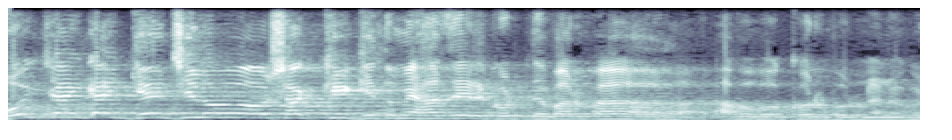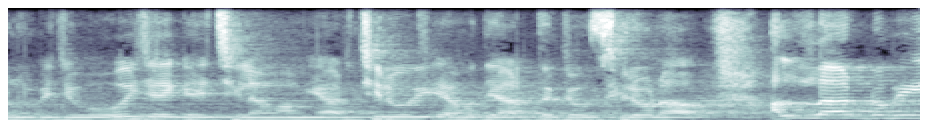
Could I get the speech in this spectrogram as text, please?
ওই জায়গায় গিয়েছিল সাক্ষী কি তুমি হাজির করতে পারবা? আবু বকর বললেন, ওগো বিজু ওই জায়গায় ছিলাম আমি, আর ছিল ওই ইয়াহুদি আর তো কেউ ছিল না। আল্লাহর নবী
